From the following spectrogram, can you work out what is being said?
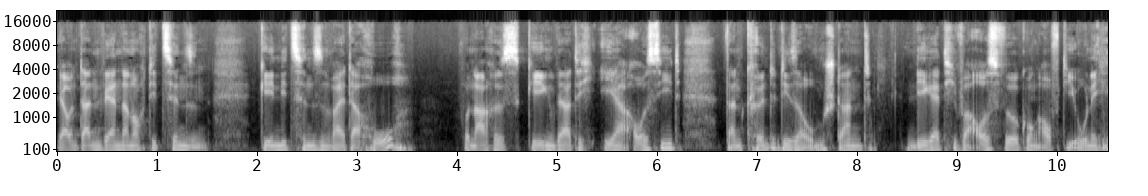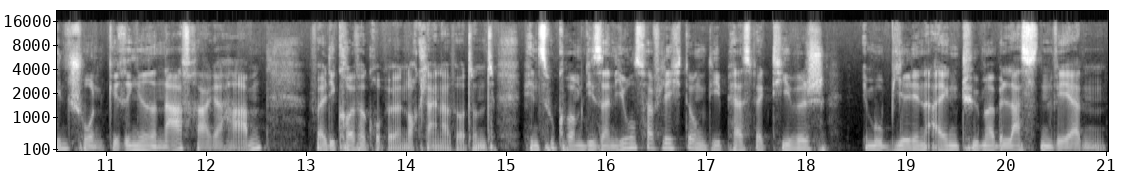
Ja, und dann wären da noch die Zinsen. Gehen die Zinsen weiter hoch, wonach es gegenwärtig eher aussieht, dann könnte dieser Umstand negative Auswirkungen auf die ohnehin schon geringere Nachfrage haben, weil die Käufergruppe noch kleiner wird. Und hinzu kommen die Sanierungsverpflichtungen, die perspektivisch Immobilieneigentümer belasten werden.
